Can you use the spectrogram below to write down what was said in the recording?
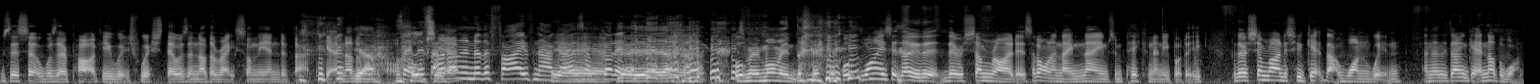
Was there sort of, was there a part of you which wished there was another race on the end of that to get another Yeah. So let's add on another five now, Yeah, guys. yeah, I've got it. Yeah, yeah, yeah. it's my moment. Wh- Why is it though that there are some riders? I don't want to name names and pick on anybody, but there are some riders who get that one win and then they don't get another one.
